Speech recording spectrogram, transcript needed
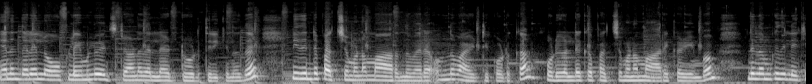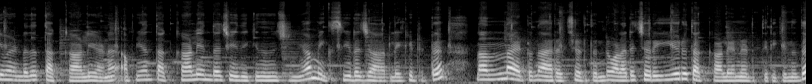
ഞാൻ എന്തായാലും ലോ ഫ്ലെയിമിൽ വെച്ചിട്ടാണ് ഇതെല്ലാം ഇട്ട് കൊടുത്തിരിക്കുന്നത്. ഇതിന്റെ പച്ചമണം മാറുന്നവരെ ഒന്ന് വഴറ്റി കൊടുക്കാം. പൊടികളുടെയൊക്കെ പച്ചമണം മാറിക്കഴിയുമ്പം ഇനി നമുക്ക് ഇതിലേക്ക് വേണ്ടത് തക്കാളിയാണ്. അപ്പോൾ ഞാൻ തക്കാളി എന്താ ചെയ്തിരിക്കുന്നതെന്ന് വെച്ച് കഴിഞ്ഞാൽ മിക്സിയുടെ ജാറിലേക്ക് ഇട്ടിട്ട് നന്നായിട്ടൊന്ന് അരച്ചെടുത്തിട്ടുണ്ട്. വളരെ ചെറിയൊരു തക്കാളിയാണ് എടുത്തിരിക്കുന്നത്.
